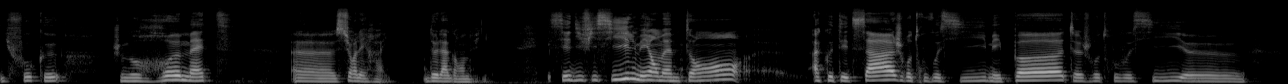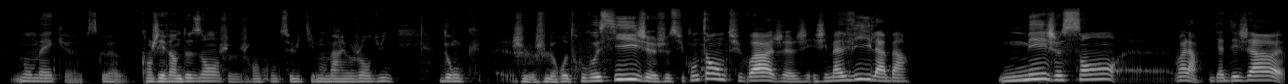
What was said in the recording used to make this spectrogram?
il faut que je me remette euh, sur les rails de la grande ville. C'est difficile, mais en même temps, euh, à côté de ça, je retrouve aussi mes potes, je retrouve aussi euh, mon mec, parce que quand j'ai 22 ans, je, rencontre celui qui est mon mari aujourd'hui. Donc, je, le retrouve aussi, je, suis contente, tu vois, j'ai ma vie là-bas. Mais je sens, voilà, il y a déjà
